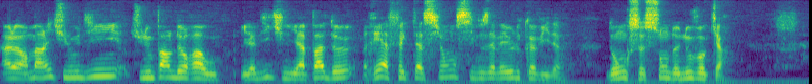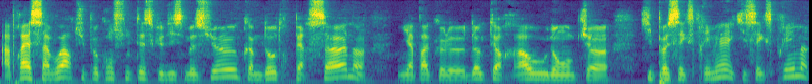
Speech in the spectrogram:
alors, Marie, tu nous dis, tu nous parles de Raoult. Il a dit qu'il n'y a pas de réaffectation si vous avez eu le Covid. Donc, ce sont de nouveaux cas. Après, savoir, tu peux consulter ce que dit ce monsieur, comme d'autres personnes. Il n'y a pas que le docteur Raoult donc euh, qui peut s'exprimer et qui s'exprime.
